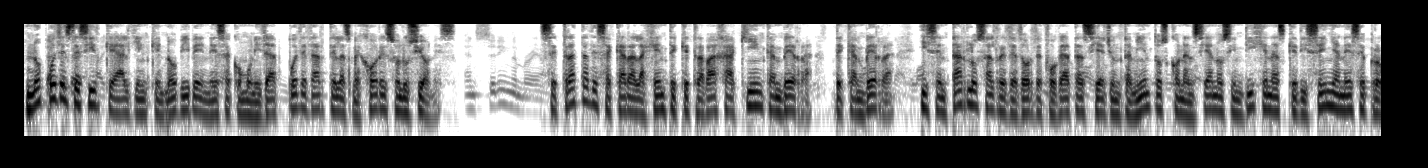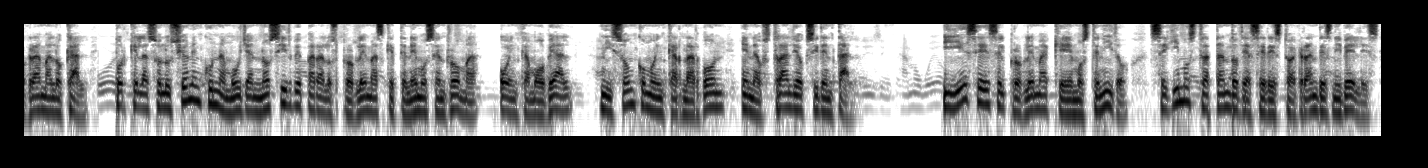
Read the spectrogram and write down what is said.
No puedes decir que alguien que no vive en esa comunidad puede darte las mejores soluciones. Se trata de sacar a la gente que trabaja aquí en Canberra, de Canberra, y sentarlos alrededor de fogatas y ayuntamientos con ancianos indígenas que diseñan ese programa local, porque la solución en Cunamuya no sirve para los problemas que tenemos en Roma o en Camoveal, ni son como en Carnarvon, en Australia Occidental. Y ese es el problema que hemos tenido. Seguimos tratando de hacer esto a grandes niveles,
